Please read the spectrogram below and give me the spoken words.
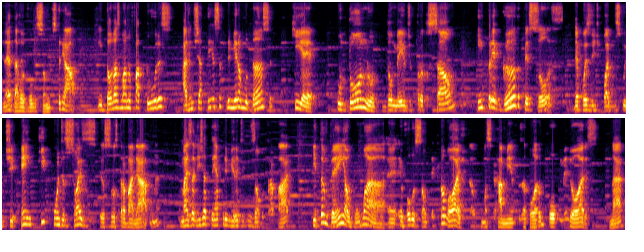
né, da Revolução Industrial. Então, nas manufaturas, a gente já tem essa primeira mudança, que é o dono do meio de produção empregando pessoas. Depois a gente pode discutir em que condições as pessoas trabalhavam, né? mas ali já tem a primeira divisão do trabalho e também alguma é, evolução tecnológica, algumas ferramentas agora um pouco melhores, né?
